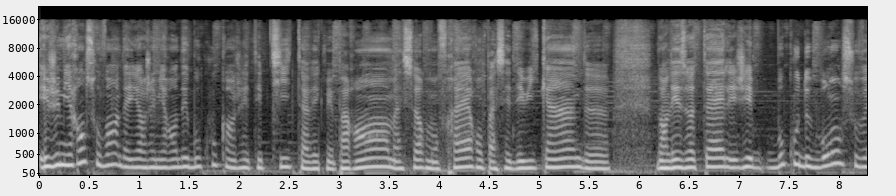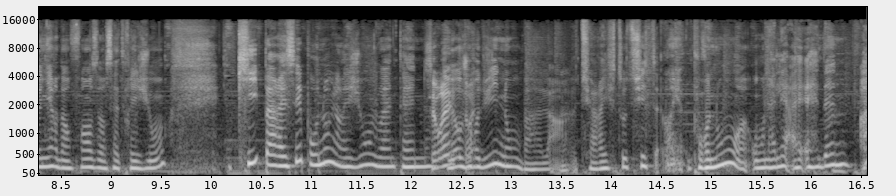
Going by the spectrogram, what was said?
Et je m'y rends souvent. D'ailleurs, je m'y rendais beaucoup quand j'étais petite avec mes parents, ma soeur, mon frère. On passait des week-ends euh, dans les hôtels et j'ai beaucoup de bons souvenirs d'enfance dans cette région qui paraissait pour nous une région lointaine. C'est vrai, Mais aujourd'hui, non. Ben là, tu arrives tout de suite. Pour nous, on allait à Eden. Ah,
